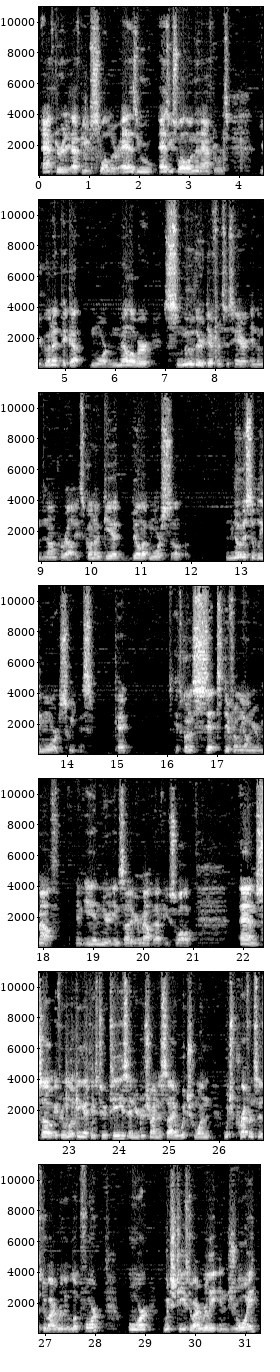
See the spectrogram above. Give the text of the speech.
after it, after you swallow, or as you as you swallow, and then afterwards, you're going to pick up more mellower, smoother differences here in the nonpareil. It's going to get build up more so, noticeably more sweetness. Okay, it's going to sit differently on your mouth and in your inside of your mouth after you swallow. And so if you're looking at these two teas and you're just trying to decide which one, which preferences do I really look for, or which teas do I really enjoy,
